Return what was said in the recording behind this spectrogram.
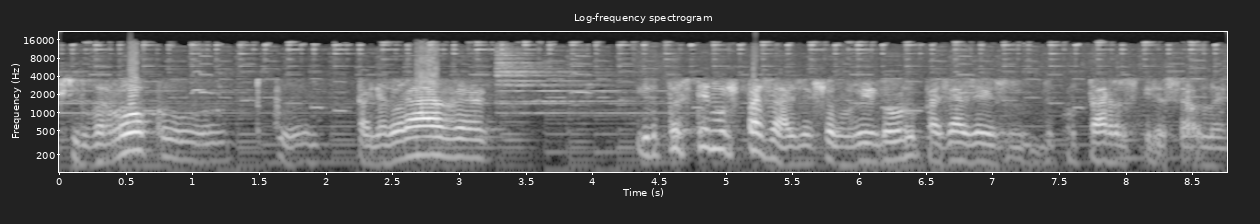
estilo barroco, talha dourada, e depois temos paisagens sobre o Rio Douro, paisagens de cortar respiração, né?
